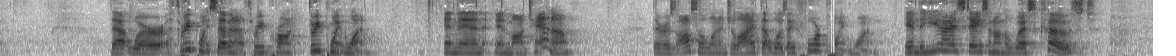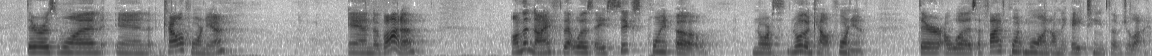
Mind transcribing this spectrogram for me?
That were a 3.7 and a 3.1. And then in Montana, there was also one in July that was a 4.1. In the United States and on the West Coast, there is one in California and Nevada on the 9th that was a 6.0 north northern California. There was a 5.1 on the 18th of July.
